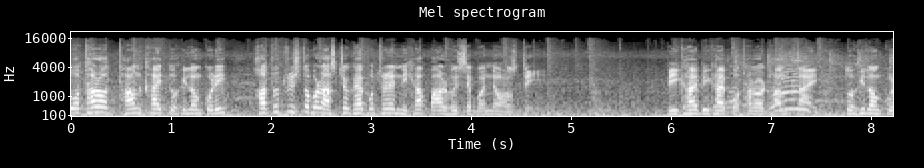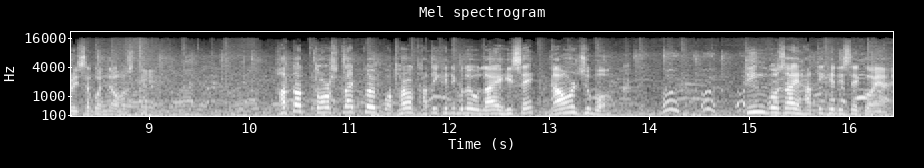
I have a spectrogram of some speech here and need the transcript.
পথাৰত ধান খাই তহিলং কৰি সাতত্ৰিছ নম্বৰ ৰাষ্ট্ৰীয় ঘাইপথেৰে নিশা পাৰ হৈছে বন্যহস্তী। বিঘাই বিঘাই পথাৰৰ ধান খাই তহিলং কৰিছে বন্যহস্তীয়ে হাতত টৰ্চ লাইট লৈ পথাৰত হাতী খেদিবলৈ ওলাই আহিছে গাঁৱৰ যুৱক। টিং বজাই হাতী খেদিছে গয়াই।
